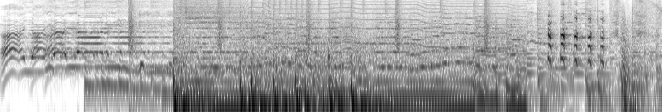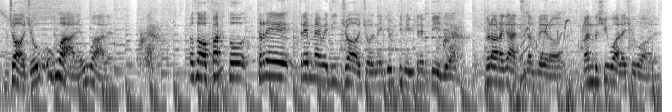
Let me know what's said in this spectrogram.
Ai ai Jojo, uguale, uguale. Lo so, ho fatto tre, tre meme di Jojo negli ultimi tre video. Però ragazzi, davvero, quando ci vuole, ci vuole.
